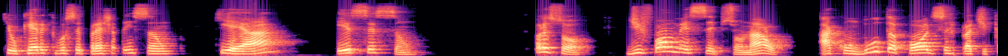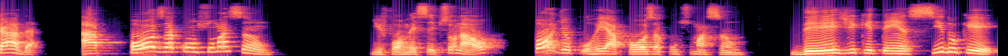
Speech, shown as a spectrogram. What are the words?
que eu quero que você preste atenção, que é a exceção. Olha só, de forma excepcional, a conduta pode ser praticada após a consumação. De forma excepcional, pode ocorrer após a consumação, desde que tenha sido o quê?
